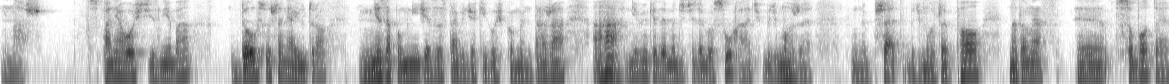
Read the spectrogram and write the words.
nasz. Wspaniałości z nieba. Do usłyszenia jutro. Nie zapomnijcie zostawić jakiegoś komentarza. Aha, nie wiem kiedy będziecie tego słuchać, być może przed, być może po. Natomiast e, w sobotę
